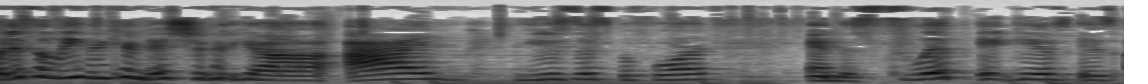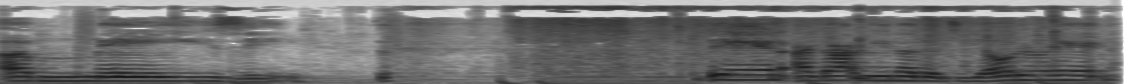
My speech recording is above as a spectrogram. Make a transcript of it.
but it's a leave-in conditioner, y'all. I've used this before, and the slip it gives is amazing. Then I got me another deodorant.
